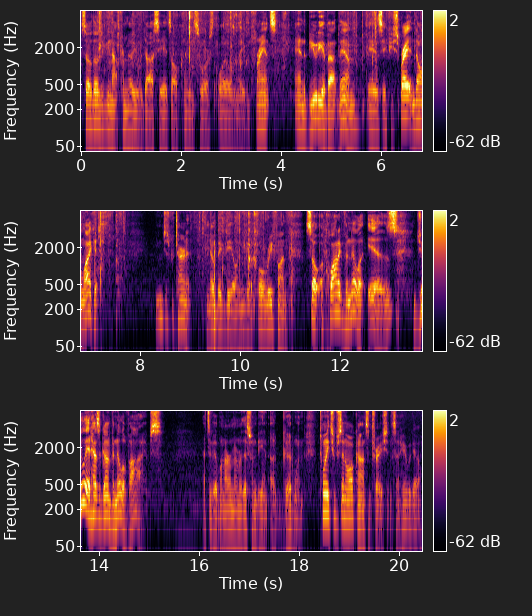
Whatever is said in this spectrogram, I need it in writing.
So, those of you not familiar with Dossier, it's all clean sourced. The oils made in France. And the beauty about them is if you spray it and don't like it, you can just return it. No big deal, and you get a full refund. So, Aquatic Vanilla is Juliette has a gun vanilla vibes. That's a good one. I remember this one being a good one. 22% oil concentration. So, here we go.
